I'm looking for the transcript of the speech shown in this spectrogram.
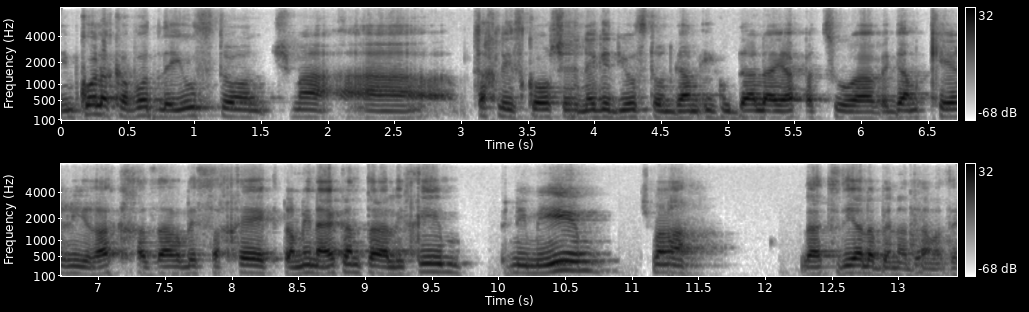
עם כל הכבוד ליוסטון, שמע, צריך לזכור שנגד יוסטון גם איגודלה היה פצוע וגם קרי רק חזר לשחק, אתה מבין, היה כאן תהליכים פנימיים, שמע, להצדיע לבן אדם הזה,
